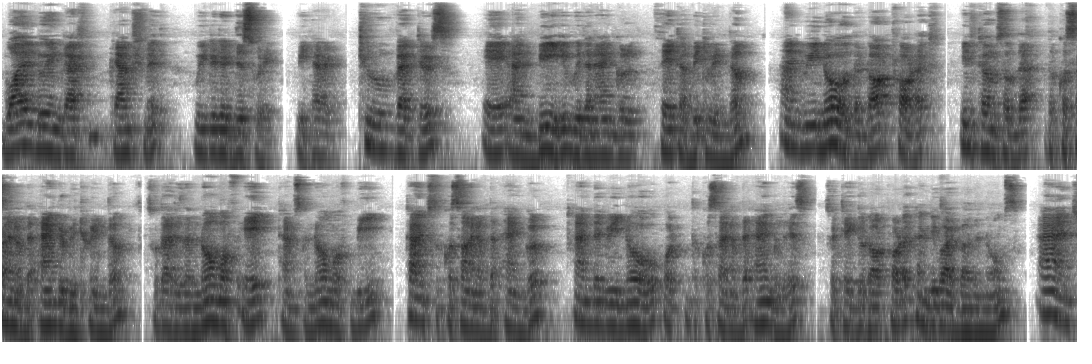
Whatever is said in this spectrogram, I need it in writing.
while doing Gram-Schmidt, we did it this way. We had two vectors, A and B, with an angle theta between them. And we know the dot product in terms of the, the cosine of the angle between them. So that is the norm of A times the norm of B times the cosine of the angle. And then we know what the cosine of the angle is. So take the dot product and divide by the norms. And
